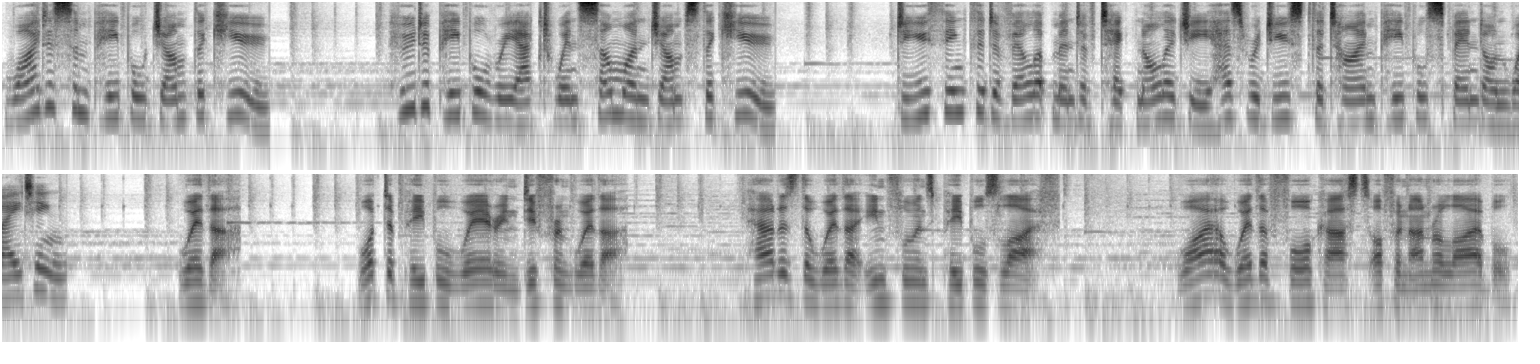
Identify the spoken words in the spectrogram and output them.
Why do some people jump the queue? Who do people react when someone jumps the queue? Do you think the development of technology has reduced the time people spend on waiting? Weather. What do people wear in different weather? How does the weather influence people's life? Why are weather forecasts often unreliable?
